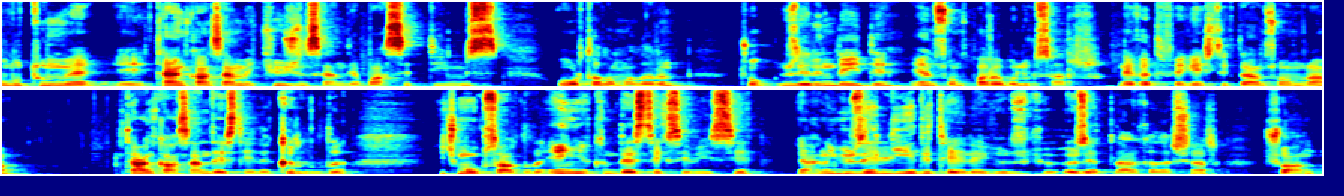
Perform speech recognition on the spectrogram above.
Bulut'un ve e, Tenkan-sen ve Kyujin-sen diye bahsettiğimiz ortalamaların çok üzerindeydi. En son Parabolüksar negatife geçtikten sonra Tenkan-sen desteği de kırıldı. Ichimokusar'da da en yakın destek seviyesi yani 157 TL gözüküyor özetle arkadaşlar. Şu an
